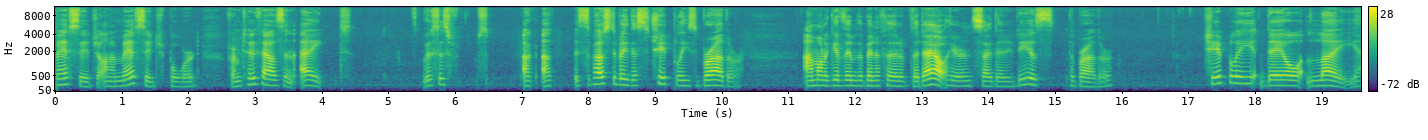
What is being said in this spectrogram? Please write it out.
Message on a message board from 2008. This is a, a, it's supposed to be this Chipley's brother. I'm going to give them the benefit of the doubt here and say that it is the brother. Chipley Dale Lay.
